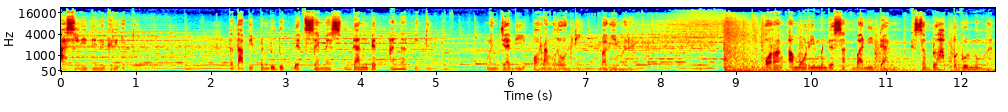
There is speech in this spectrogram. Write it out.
asli di negeri itu. Tetapi penduduk Bet Semes dan Bet Anak itu menjadi orang Rodi bagi mereka. Orang Amori mendesak Bani Dan ke sebelah pegunungan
